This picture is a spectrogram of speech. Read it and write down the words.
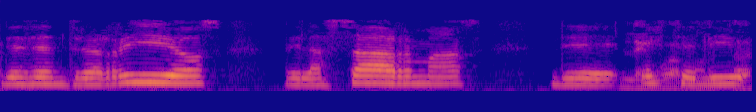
desde Entre Ríos, de las armas, de este libro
